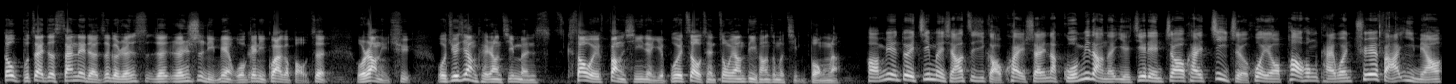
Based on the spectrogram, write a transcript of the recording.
都不在这三类的这个人士人人士里面，我给你挂个保证，我让你去。我觉得这样可以让金门稍微放心一点，也不会造成中央地方这么紧绷了。好，面对金门想要自己搞快筛，那国民党呢也接连召开记者会哦，炮轰台湾缺乏疫苗。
